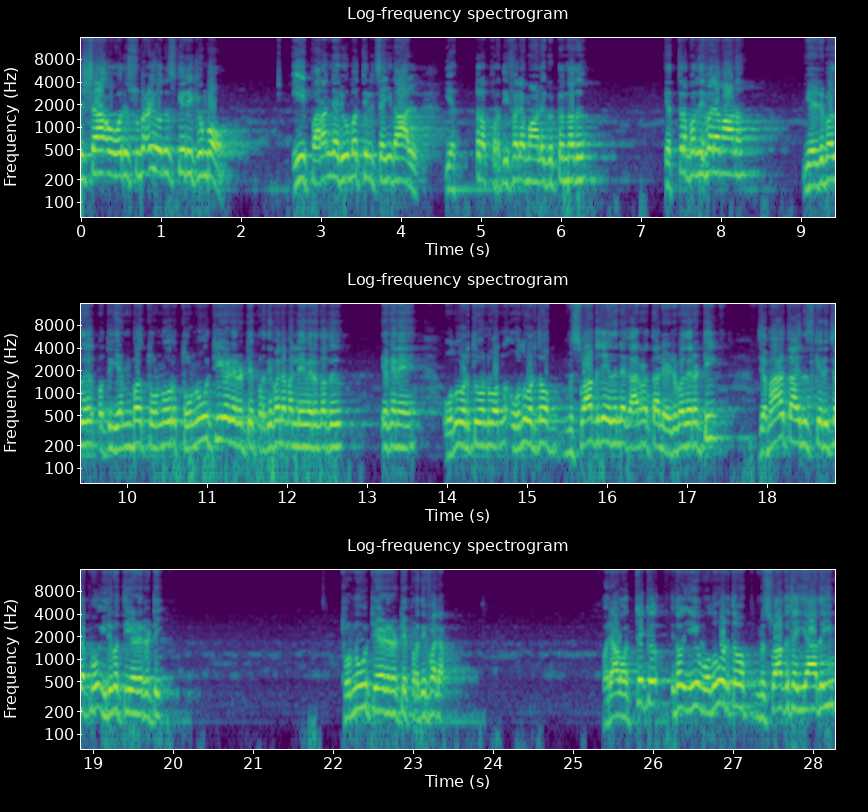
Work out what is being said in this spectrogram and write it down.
ഇഷാओ ഒരു സുബയോ നിസ്കരിക്കുമ്പോൾ ഈ പറഞ്ഞ രൂപത്തിൽ ചെയ്താൽ എത്ര പ്രതിഫലമാണ് കിട്ടുന്നത്? എത്ര പ്രതിഫലമാണ്? എഴുപത് പത്ത് എൺപത് തൊണ്ണൂറ് തൊണ്ണൂറ്റിയേഴ് ഇരട്ടി പ്രതിഫലമല്ലേ വരുന്നത്? എങ്ങനെ? ഒന്നു എടുത്തുകൊണ്ട് വന്ന് ഒന്നു എടുത്ത് മിസ്വാക്ക് ചെയ്തതിന്റെ കാരണത്താൽ എഴുപത് ഇരട്ടി ജമാഅത്തായി നിസ്കരിച്ചപ്പോൾ ഇരുപത്തിയേഴ് ഇരട്ടി. തൊണ്ണൂറ്റിയേഴ് ഇരട്ടി പ്രതിഫലം. ഒരാൾ ഒറ്റയ്ക്ക് ഇത് ഈ വധു എടുത്ത് മിസ്വാക്ക് ചെയ്യാതെയും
